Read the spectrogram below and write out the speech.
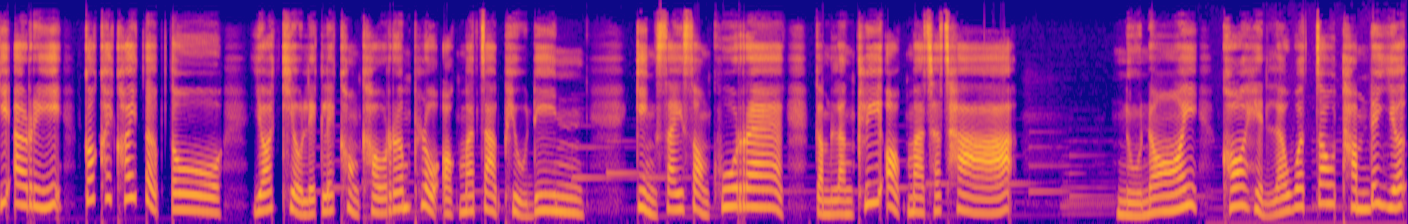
ที่อาริก็ค่อยๆเติบโต ยอดเขียวเล็กๆ ของเขาเริ่มโผล่ออกมาจากผิวดิน กิ่งไทรสองคู่แรกกำลังคลี่ออกมาช้าๆ หนูน้อยข้อเห็นแล้วว่าเจ้าทำได้เยอะ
